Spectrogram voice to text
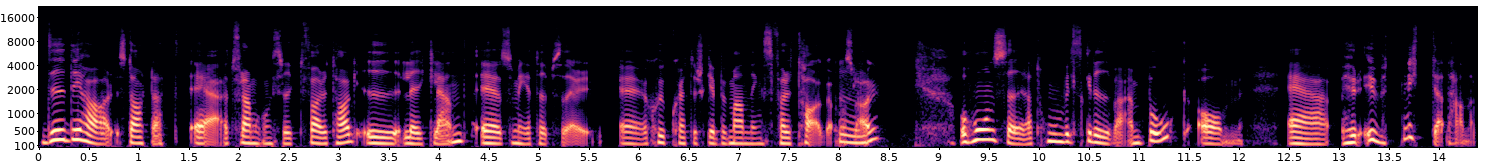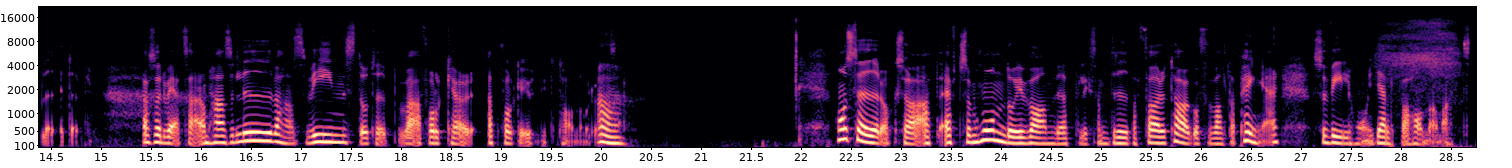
Didi har startat eh, ett framgångsrikt företag i Lakeland eh, som är typ så här, eh, sjuksköterskebemanningsföretag av något slag. Och hon säger att hon vill skriva en bok om eh, hur utnyttjad han har blivit. Typ. Alltså du vet så här, om hans liv och hans vinst och typ vad folk har, att folk har utnyttjat honom. Och du vet. Ja. Hon säger också att eftersom hon då är van vid att liksom driva företag och förvalta pengar så vill hon hjälpa honom att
